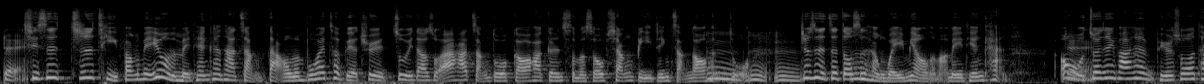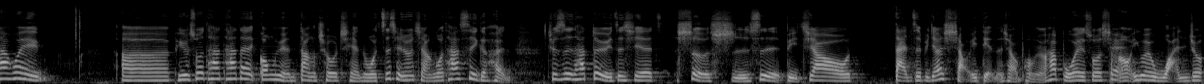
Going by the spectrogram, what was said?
对，其实肢体方面，因为我们每天看他长大，我们不会特别去注意到说啊，他长多高，他跟什么时候相比已经长高很多，嗯嗯，就是这都是很微妙的嘛。每天看。哦，我最近发现，比如说他会，呃，比如说他他在公园荡秋千，我之前就讲过，他是一个很，就是他对于这些设施是比较胆子比较小一点的小朋友，他不会说想要因为玩就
